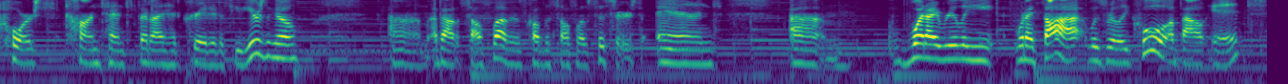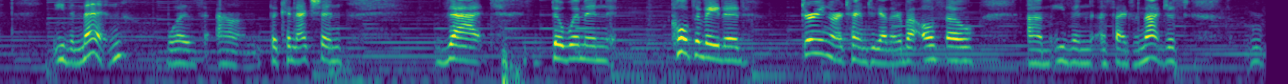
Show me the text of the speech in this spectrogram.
course content that I had created a few years ago um, about self love. It was called the Self Love Sisters. And um, what I really, what I thought was really cool about it even then was um, the connection that the women cultivated during our time together, but also, um, even aside from that, just r-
